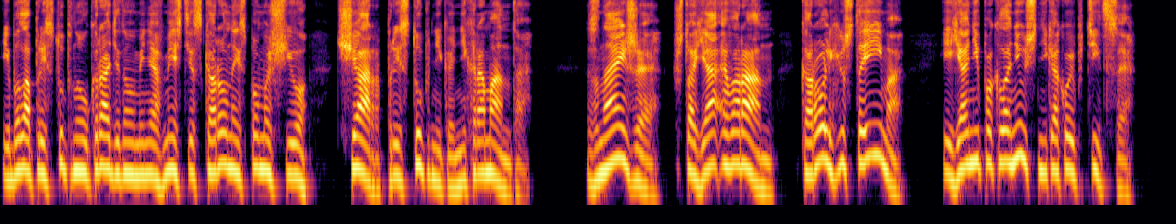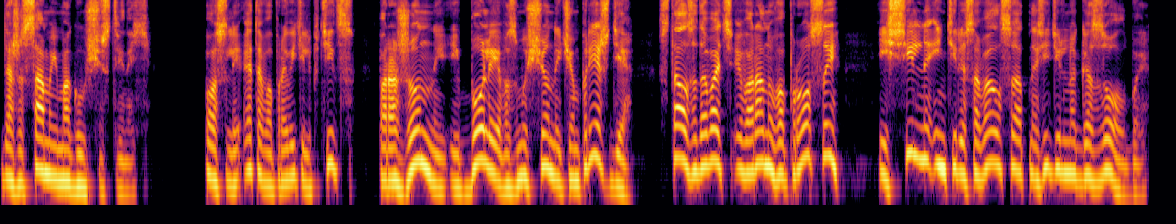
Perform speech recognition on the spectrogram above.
и была преступно украдена у меня вместе с короной с помощью чар преступника-некроманта. Знай же, что я Эваран, король Юстаима, и я не поклонюсь никакой птице, даже самой могущественной». После этого правитель птиц, пораженный и более возмущенный, чем прежде, стал задавать Эварану вопросы и сильно интересовался относительно газолбы.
